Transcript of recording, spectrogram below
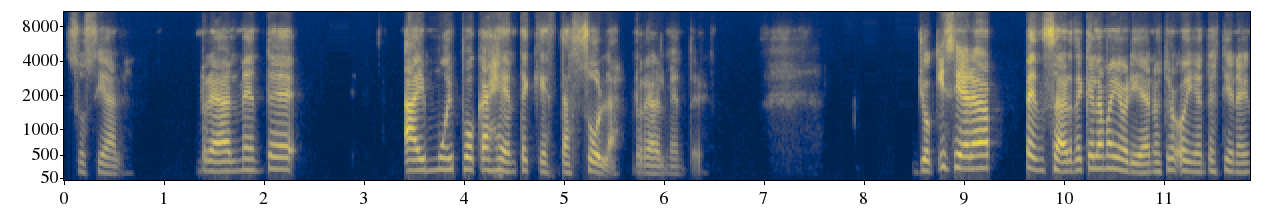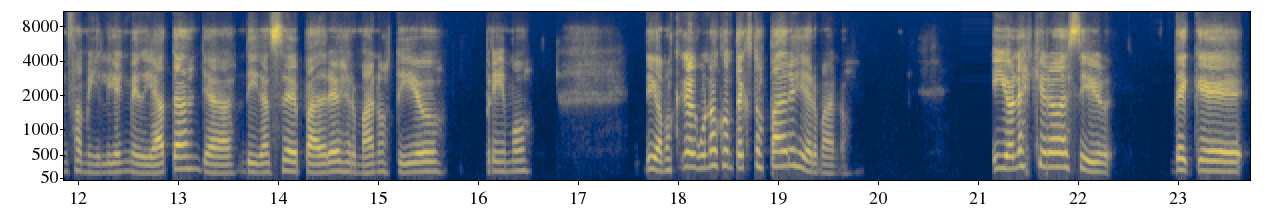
social. Realmente hay muy poca gente que está sola, realmente. Yo quisiera pensar de que la mayoría de nuestros oyentes tienen familia inmediata, ya dígase padres, hermanos, tíos, primos, digamos que en algunos contextos padres y hermanos. Y yo les quiero decir de que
